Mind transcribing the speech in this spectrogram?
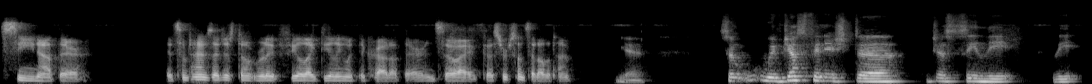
scene out there and sometimes i just don't really feel like dealing with the crowd out there and so i go surf sunset all the time yeah so we've just finished, uh, just seen the the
